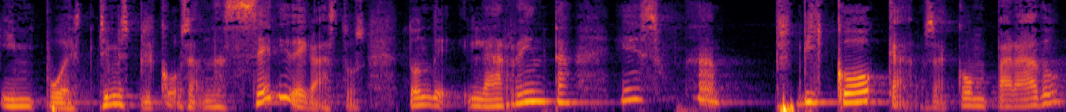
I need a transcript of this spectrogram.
impuestos. ¿Sí me explico? O sea, una serie de gastos donde la renta es una bicoca, o sea, comparado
